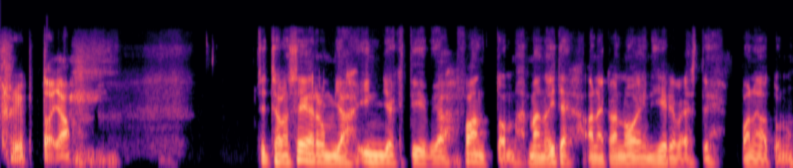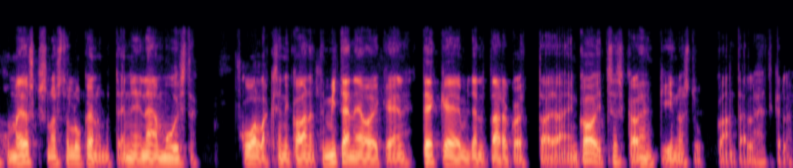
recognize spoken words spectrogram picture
kryptoja. Sitten siellä on Serum ja Injective ja Phantom. Mä en ole itse ainakaan noihin hirveästi paneutunut. Mä joskus noista lukenut, mutta en enää muista kuollaksenikaan, että mitä ne oikein tekee, mitä ne tarkoittaa, ja enkä ole itse asiassa kauhean kiinnostukkaan tällä hetkellä.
